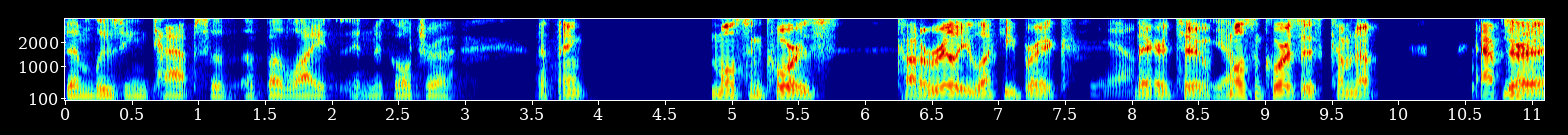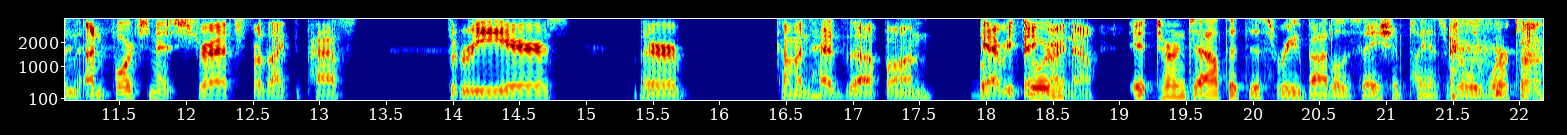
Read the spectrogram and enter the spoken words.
them losing taps of, of Bud Light and Mich Ultra. I think Molson Coors caught a really lucky break Yeah. there too. Yeah. Molson Coors is coming up after Yeah. an unfortunate stretch for like the past three years. They're coming heads up on everything Jordan, right now. It turns out that this revitalization plan is really working.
